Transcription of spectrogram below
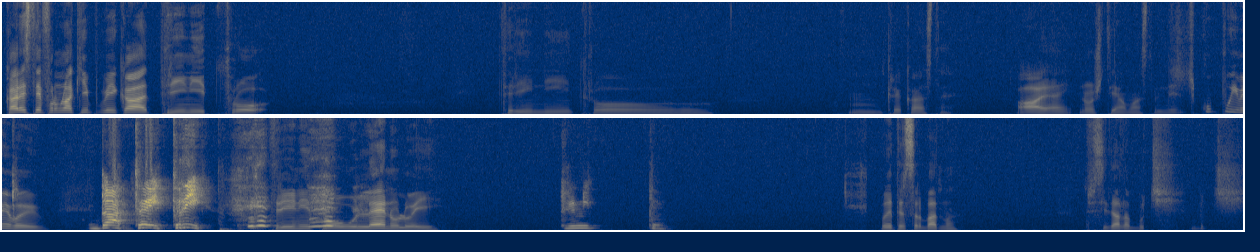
Care este formula chimică trinitro... Trinitro... Hmm, cred că asta e. Ai, ai, nu știam asta. Deci, cum pui mei, bă? Da, 3, 3. Trinitoulenului. Trini... Bă, trebuie să-l bat, mă. Trebuie să-i dau la buci. Buci.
